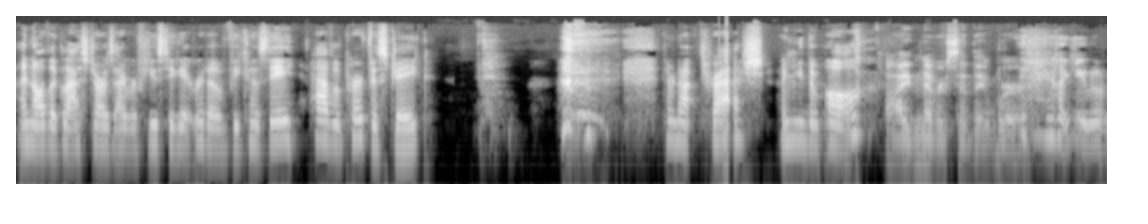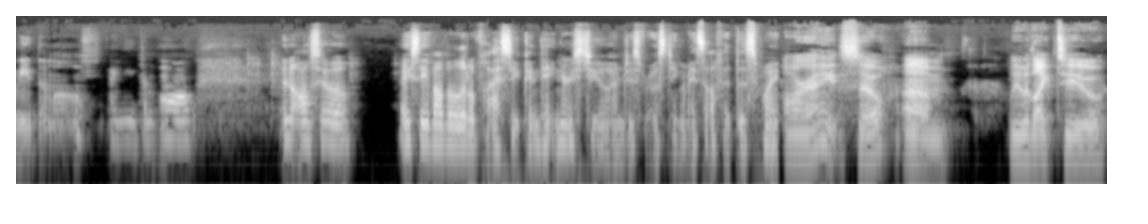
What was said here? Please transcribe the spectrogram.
and all the glass jars I refuse to get rid of because they have a purpose, Jake. They're not trash. I need them all. I never said they were. You're like, you don't need them all. I need them all. And also, I save all the little plastic containers too. I'm just roasting myself at this point. All right, so um, we would like to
